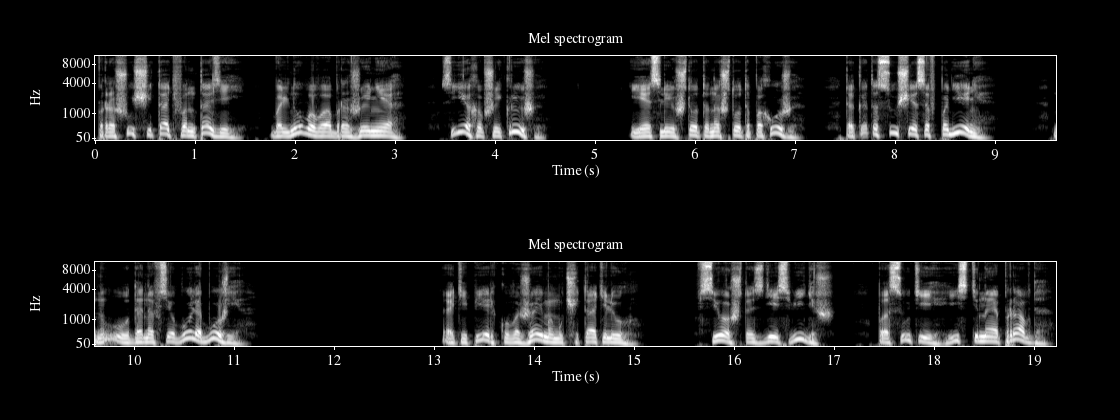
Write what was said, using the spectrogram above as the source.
прошу считать фантазией больного воображения, съехавшей крыши. Если что-то на что-то похоже, так это сущее совпадение. Ну, да на все воля Божья. А теперь к уважаемому читателю. Все, что здесь видишь, по сути, истинная правда.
